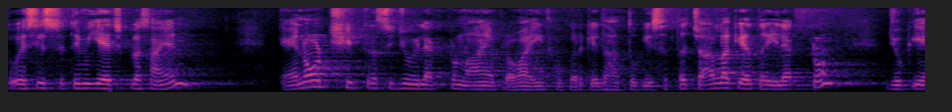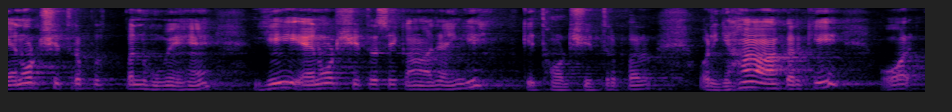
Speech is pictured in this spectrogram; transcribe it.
तो ऐसी स्थिति में ये एच प्लस आयन एनोड क्षेत्र से जो इलेक्ट्रॉन आए, प्रवाहित होकर के धातु की सतह चालक या तो इलेक्ट्रॉन जो कि एनोड क्षेत्र उत्पन्न हुए हैं, ये एनोड क्षेत्र से कहाँ आ जाएँगे? कैथोड क्षेत्र पर। और यहाँ आकर के, और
